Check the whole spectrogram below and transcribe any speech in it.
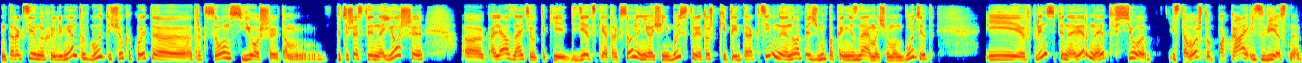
интерактивных элементов будет еще какой-то аттракцион с Йоши, там путешествие на Йоши, а знаете, вот такие детские аттракционы, не очень быстрые, тоже какие-то интерактивные, но, опять же, мы пока не знаем, о чем он будет. И, в принципе, наверное, это все из того, что пока известно.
